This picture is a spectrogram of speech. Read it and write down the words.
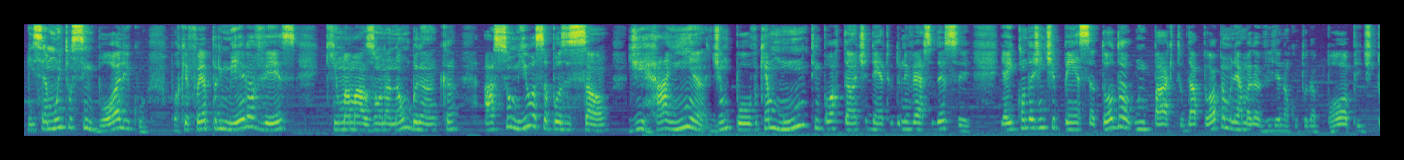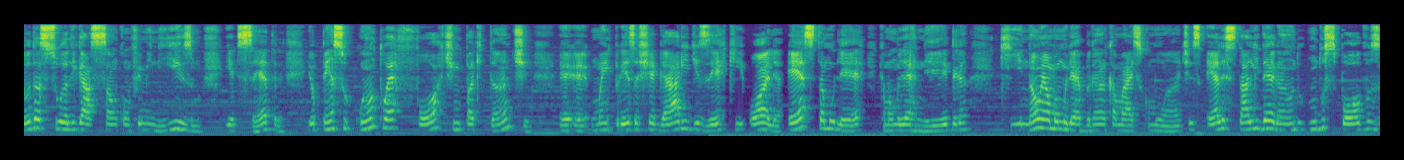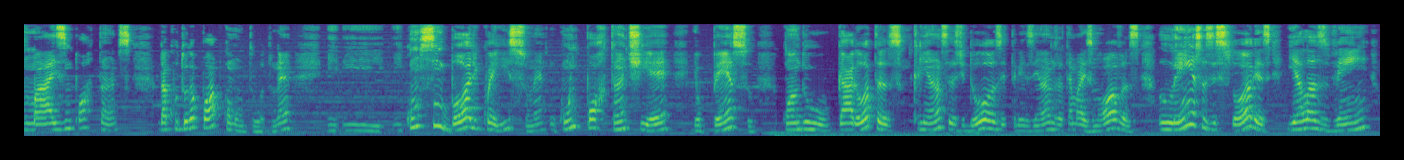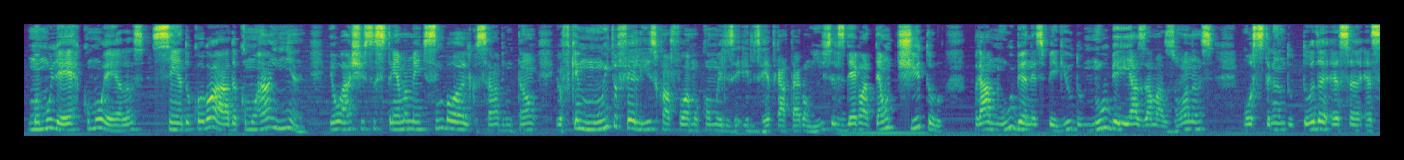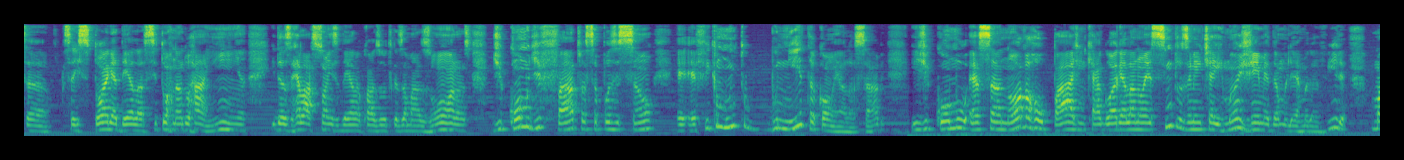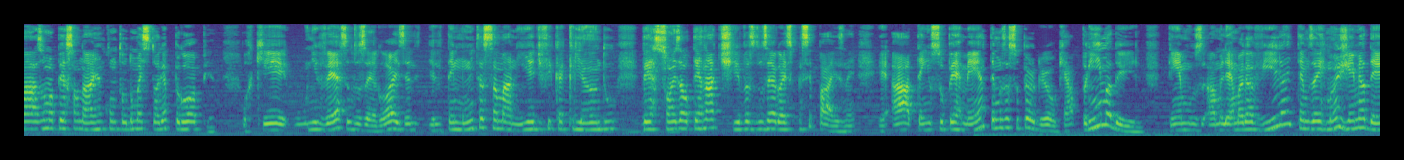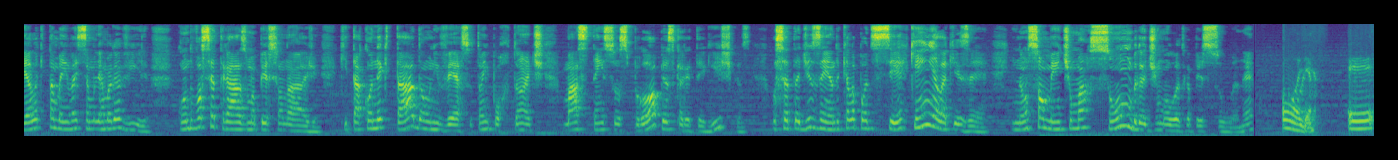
Isso é muito simbólico, porque foi a primeira vez que uma amazona não branca assumiu essa posição de rainha de um povo que é muito importante dentro do universo DC. E aí quando a gente pensa todo o impacto da própria Mulher Maravilha na cultura pop, de toda a sua ligação com o feminismo e etc, eu penso quanto é forte e impactante é, é, uma empresa chegar e dizer que, olha, esta mulher, que é uma mulher negra, que não é uma mulher branca mais como antes, ela está liderando um dos povos povos mais importantes da cultura pop como um todo, né? E, e, e quão simbólico é isso, né? O quão importante é, eu penso, quando garotas, crianças de 12, 13 anos, até mais novas, leem essas histórias e elas veem uma mulher como elas sendo coroada como rainha. Eu acho isso extremamente simbólico, sabe? Então, eu fiquei muito feliz com a forma como eles, eles retrataram isso. Eles deram até um título para Núbia nesse período, Núbia e as Amazonas, mostrando toda essa, essa, essa história dela se tornando rainha e das relações dela com as outras Amazonas de como de fato essa posição é, é, fica muito bonita com ela, sabe? E de como essa nova roupagem, que agora ela não é simplesmente a irmã gêmea da Mulher Maravilha, mas uma personagem com toda uma história própria. Porque o universo dos heróis ele, ele tem muito essa mania de ficar criando versões alternativas dos heróis principais, né? É, ah, tem o Superman, temos a Supergirl, que é a prima dele. Temos a Mulher Maravilha e temos a irmã gêmea dela, que também vai ser a Mulher Maravilha família. Quando você traz uma personagem que está conectada a um universo tão importante, mas tem suas próprias características, você está dizendo que ela pode ser quem ela quiser e não somente uma sombra de uma outra pessoa, né? Olha, é,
